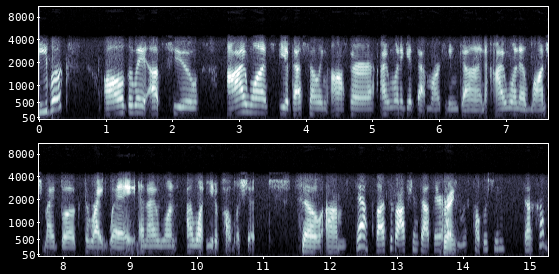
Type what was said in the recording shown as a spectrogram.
ebooks all the way up to I want to be a best-selling author. I want to get that marketing done. I want to launch my book the right way, and I want I want you to publish it. So um, yeah, lots of options out there Great. at publishing.com.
